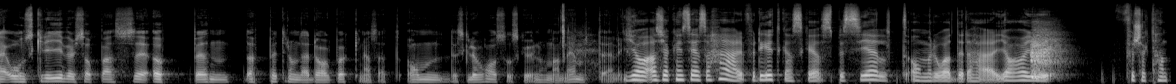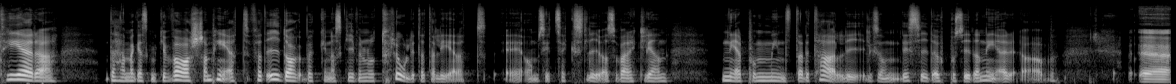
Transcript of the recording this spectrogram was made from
Eh, Och hon skriver så pass eh, öppen, öppet i de där dagböckerna så att om det skulle vara så skulle hon ha nämnt det. Liksom. Ja, alltså jag kan ju säga så här, för det är ett ganska speciellt område det här. Jag har ju försökt hantera det här med ganska mycket varsamhet. För att i dagböckerna skriver hon otroligt detaljerat eh, om sitt sexliv. Alltså verkligen ner på minsta detalj. Liksom, det är sida upp och sida ner. Av. Eh,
